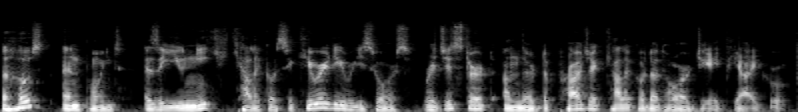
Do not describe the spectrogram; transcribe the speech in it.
A host endpoint is a unique Calico security resource registered under the Project Calico.org API group.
